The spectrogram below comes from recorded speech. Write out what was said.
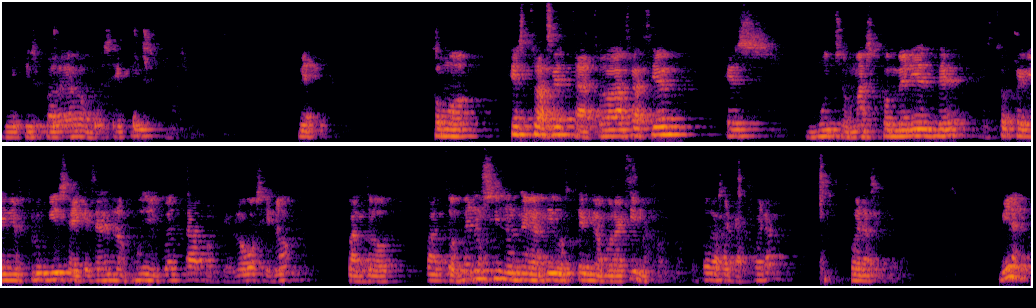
de x cuadrado más x más 1. Bien, como esto afecta a toda la fracción, es mucho más conveniente, estos pequeños truquis hay que tenerlos muy en cuenta porque luego si no, cuanto, cuantos menos signos negativos tenga por aquí, mejor. Los que pueda sacar fuera, fuera se queda. Bien,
